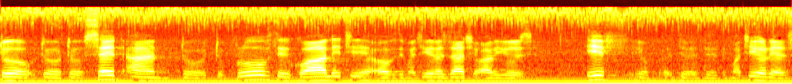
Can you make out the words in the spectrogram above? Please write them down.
to, to, to set and to, to prove the quality of the materials that you are using. If you, the, the, the materials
